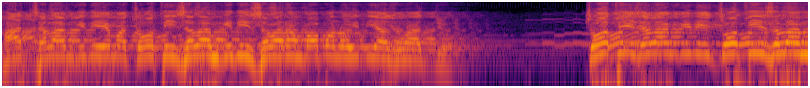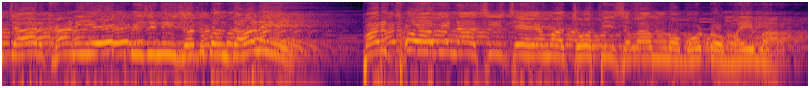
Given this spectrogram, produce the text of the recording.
હાથ સલામ કીધી, એમાં ચોથી સલામ કીધી, સવારામ બાપાનો ઇતિહાસ વાંચજો. ચોથી સલામ કીધી, ચોથી સલામ, ચાર ખાણી, એક બીજની જગબંધાણી. પરખો અવિનાશી છે એમાં ચોથી સલામનો મોટો મહિમા.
